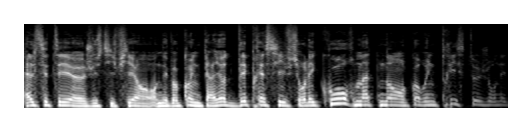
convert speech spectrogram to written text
Elle s'était euh, justifiée en évoquant une période dépressive sur les cours. Maintenant, encore une triste journée.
